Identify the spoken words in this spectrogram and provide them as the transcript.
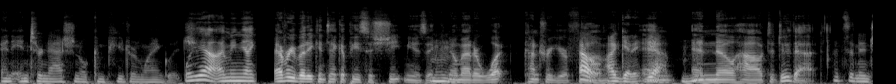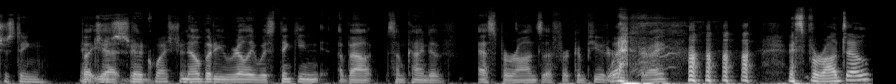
An international computer language. Well, yeah. I mean, like everybody can take a piece of sheet music, no matter what country you're from. Mm-hmm. Oh, I get it, And, yeah. Mhm. and know how to do that. That's an interesting, But yet, interesting there- question. nobody really was thinking about some kind of Esperanza for computers, right? Esperanto.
